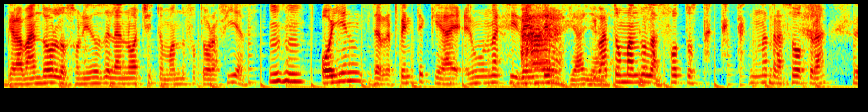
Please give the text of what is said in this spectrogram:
grabando los sonidos de la noche y tomando fotografías. Oyen de repente que hay un accidente Ah, ya, y va tomando Sí, las sí. fotos tac, tac, tac, una tras otra Sí.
